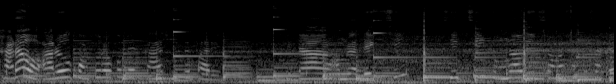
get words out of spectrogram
ছাড়াও আরও কত রকমের কাজ হতে পারে, সেটা আমরা দেখছি। শিখছি তোমরাও দেখছ আমার সাথে সাথে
